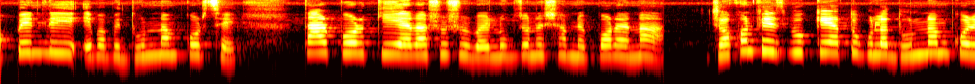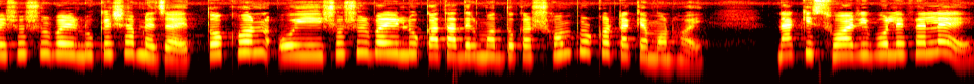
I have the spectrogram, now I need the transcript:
ওপেনলি এভাবে দুর্নাম করছে, তারপর কি এরা শ্বশুরবাড়ির লোকজনের সামনে পড়ে না? যখন ফেসবুকে এতগুলা দুর্নাম করে শ্বশুরবাড়ির লোকের সামনে যায়, তখন ওই শ্বশুরবাড়ির লোক আর তাদের মধ্যকার সম্পর্কটা কেমন হয়? নাকি সরি বলে ফেলে?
